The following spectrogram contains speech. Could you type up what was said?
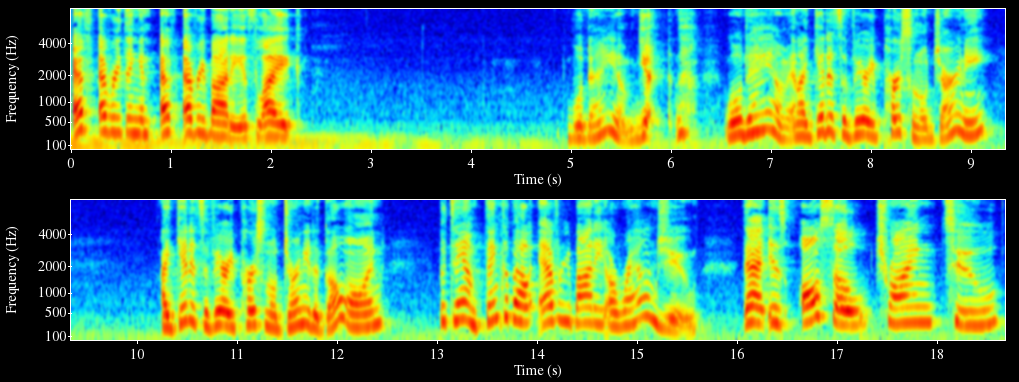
F everything and F everybody. It's like, well, damn. Yeah. Well, damn. And I get it's a very personal journey. I get it's a very personal journey to go on. But damn, think about everybody around you that is also trying to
